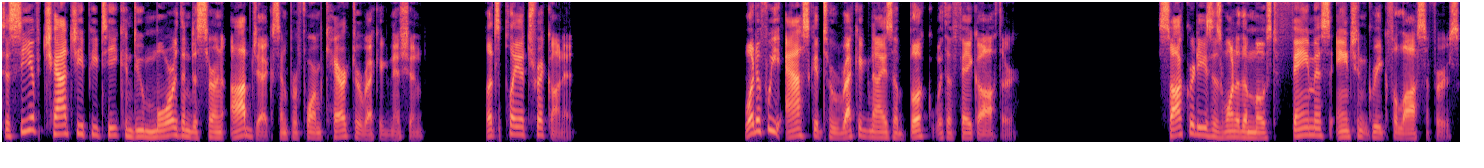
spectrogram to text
To see if ChatGPT can do more than discern objects and perform character recognition, let's play a trick on it. What if we ask it to recognize a book with a fake author? Socrates is one of the most famous ancient Greek philosophers.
